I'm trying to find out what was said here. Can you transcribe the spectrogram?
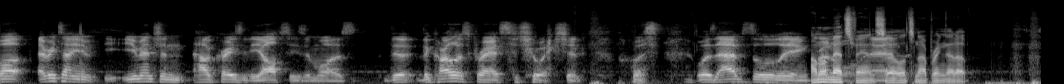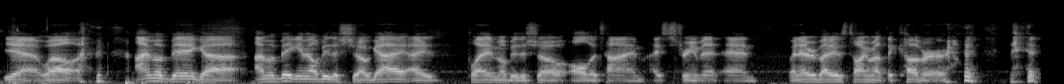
Well, every time you you mention how crazy the offseason was, the the Carlos Correa situation was was absolutely incredible. I'm a Mets fan, and, so let's not bring that up. Yeah, well, I'm a big uh, I'm a big MLB The Show guy. I play MLB The Show all the time. I stream it, and when everybody was talking about the cover, they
